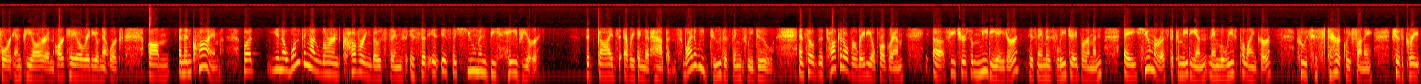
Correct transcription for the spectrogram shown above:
for NPR and RKO radio networks, um, and then crime. But you know, one thing I learned covering those things is that it is the human behavior that guides everything that happens. Why do we do the things we do? And so the Talk It Over radio program uh, features a mediator. His name is Lee Jay Berman, a humorist, a comedian named Louise Palanker, who's hysterically funny. She has a great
